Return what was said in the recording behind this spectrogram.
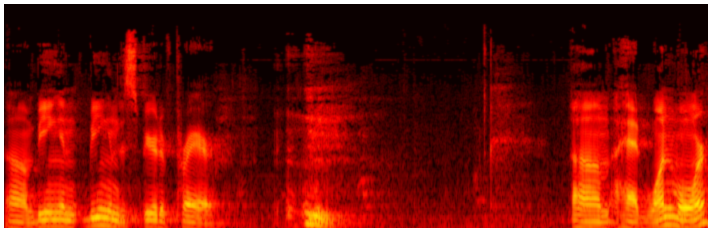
and um, being in being in the spirit of prayer. um, I had one more,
